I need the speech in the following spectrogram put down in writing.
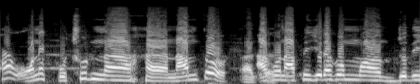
হ্যাঁ অনেক প্রচুর নাম তো। আচ্ছা, এখন আপনি যেরকম যদি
